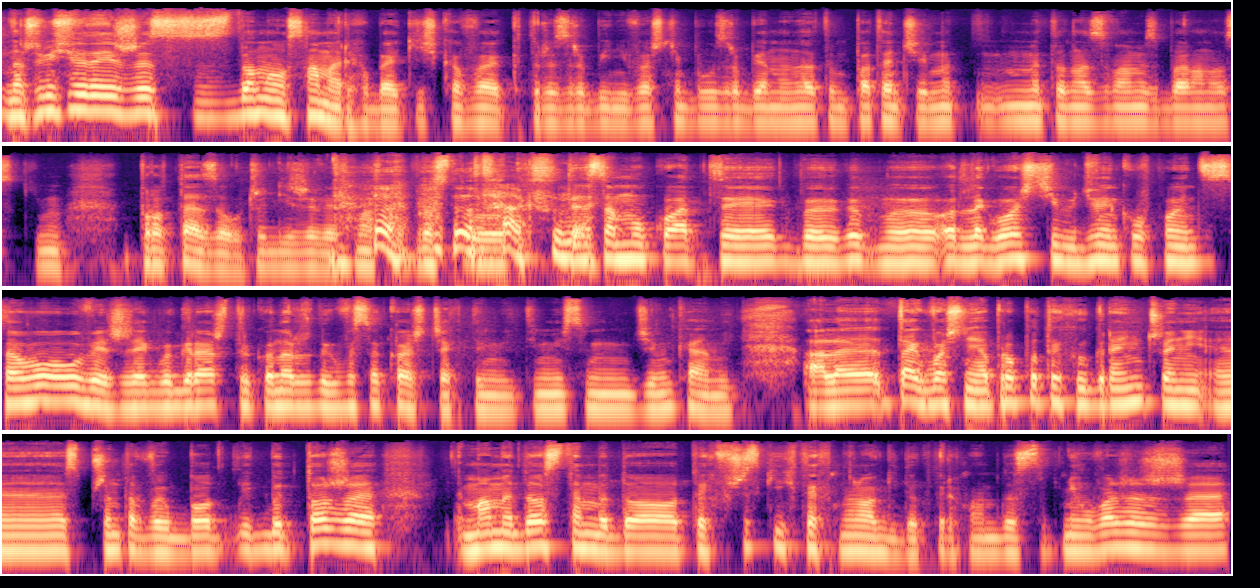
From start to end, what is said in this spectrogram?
Znaczy mi się wydaje, że z Donald Summer chyba jakiś kawałek, który zrobili, właśnie był zrobiony na tym patencie. My, my to nazywamy z baronowskim protezą, czyli że wiesz, masz po prostu no tak, ten sam układ jakby odległości dźwięków pomiędzy sobą, wiesz, że jakby grasz tylko na różnych wysokościach tymi, tymi samymi dźwiękami. Ale tak właśnie, a propos tych ograniczeń e, sprzętowych, bo jakby to, że mamy dostęp do tych wszystkich technologii, do których mamy dostęp, nie uważasz, że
